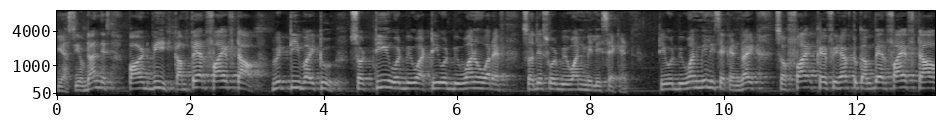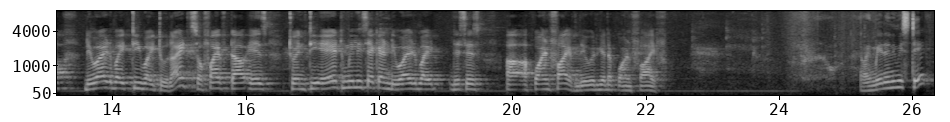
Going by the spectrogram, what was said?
Yes you have done this. Part b compare 5 tau with t by 2 so t would be what? T would be 1 over f. So this would be 1 millisecond. T would be 1 millisecond right? So 5 if you have to compare 5 tau divided by t by 2 right? So 5 tau is 28 millisecond divided by this is uh, a 0.5 you would get a 0.5 have I made any mistake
